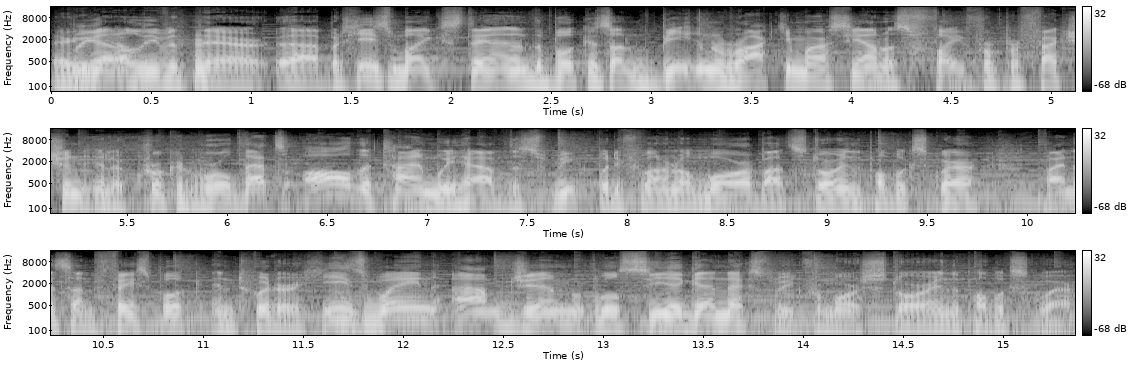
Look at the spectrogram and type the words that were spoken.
There we got to leave it there. Uh, but he's Mike Stanton. The book is Unbeaten Rocky Marciano's Fight for Perfection in a Crooked World. That's all the time we have this week. But if you want to know more about Story in the Public Square, find us on Facebook and Twitter. He's Wayne. I'm Jim. We'll see you again next week for more Story in the Public Square.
